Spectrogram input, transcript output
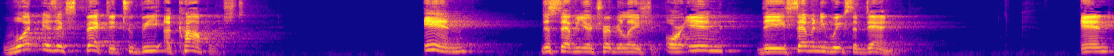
what is expected to be accomplished in the seven year tribulation or in the 70 weeks of Daniel. And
